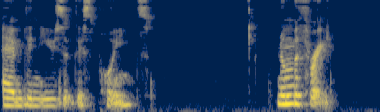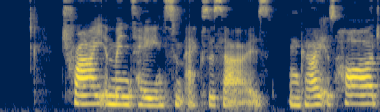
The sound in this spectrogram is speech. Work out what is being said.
um, the news at this point. Number three, try and maintain some exercise, okay? As hard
